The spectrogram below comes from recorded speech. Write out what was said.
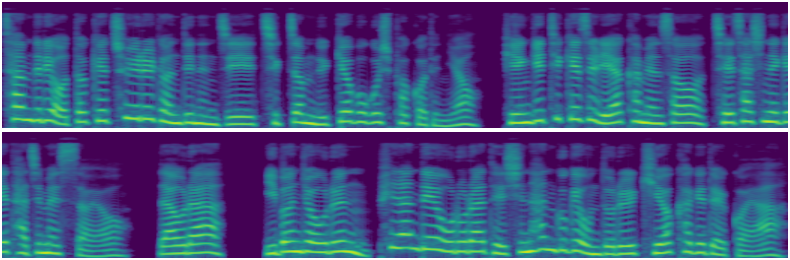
사람들이 어떻게 추위를 견디는지 직접 느껴보고 싶었거든요. 비행기 티켓을 예약하면서 제 자신에게 다짐했어요. 라우라, 이번 겨울은 핀란드의 오로라 대신 한국의 온도를 기억하게 될 거야.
